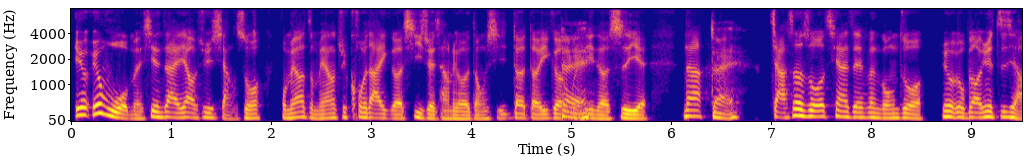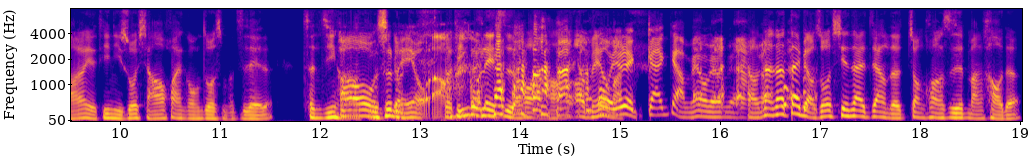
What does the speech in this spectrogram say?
因为因为我们现在要去想说，我们要怎么样去扩大一个细水长流的东西的的一个稳定的事业。那对，假设说现在这份工作，因为我不知道，因为之前好像也听你说想要换工作什么之类的，曾经好像哦，我是没有啊，有听过类似的话哦，没有，有点尴尬，没有没有没有。好，那那代表说现在这样的状况是蛮好的，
